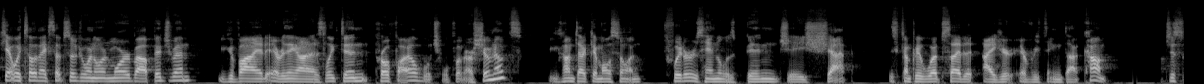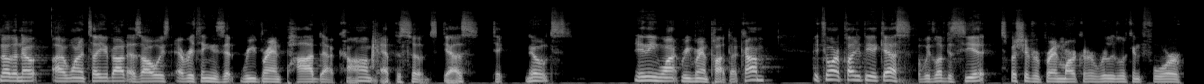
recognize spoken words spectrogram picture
Can't wait till the next episode. You want to learn more about Benjamin? You can find everything on his LinkedIn profile, which we'll put in our show notes. You can contact him also on Twitter. His handle is Ben J. Shap. His company website at iheareverything.com. Just another note I want to tell you about, as always, everything is at rebrandpod.com. Episodes, guests, take notes, anything you want, rebrandpod.com. If you want to apply to be a guest, we'd love to see it, especially if you're a brand marketer, really looking for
